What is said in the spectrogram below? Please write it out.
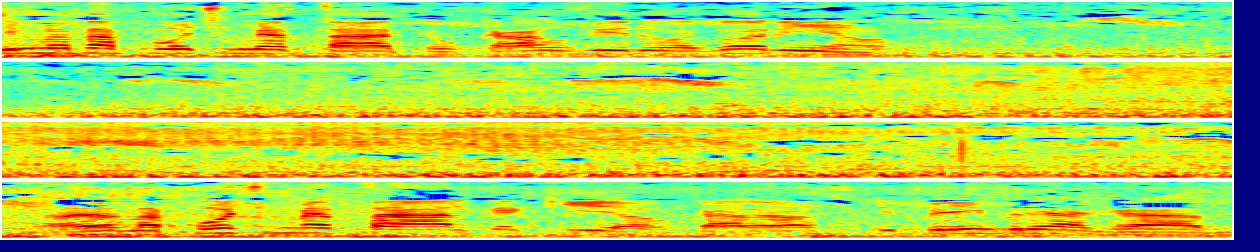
Cima da ponte metálica, o carro virou agora, ó. Aí, na ponte metálica aqui, ó. O cara acho que bem embriagado.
